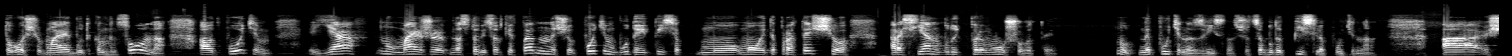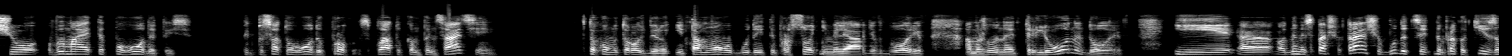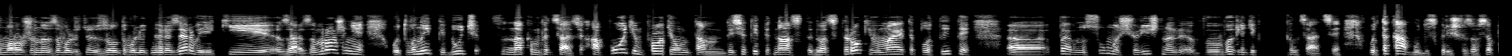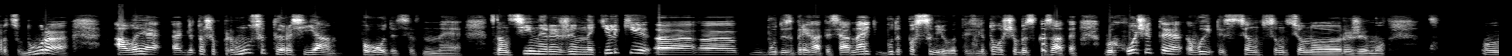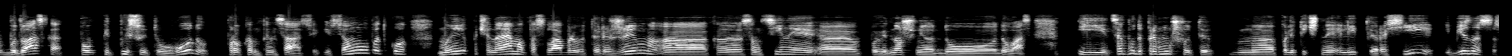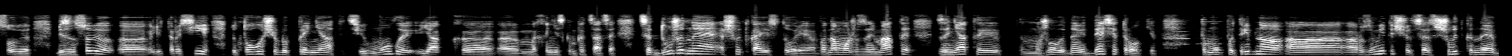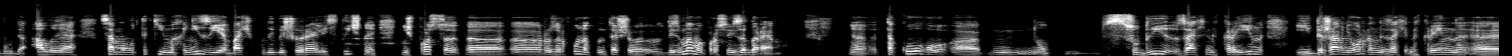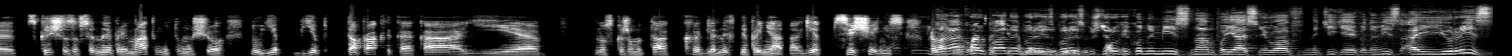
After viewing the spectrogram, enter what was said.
того, що має бути компенсовано, а от потім я ну майже на 100% впевнений, що потім буде йтися мо- мова йти про те, що росіян будуть примушувати. Ну не Путіна, звісно, що це буде після Путіна. А що ви маєте погодитись, підписати угоду про сплату компенсації в такому то розмірі, і там мова буде йти про сотні мільярдів доларів, а можливо навіть трильйони доларів. І е, одним із перших траншів буде це, наприклад, ті заморожені золотовалютні резерви, які зараз заморожені. От вони підуть на компенсацію. А потім протягом там 10, 15, 20 років ви маєте платити е, певну суму щорічно в вигляді компенсації. От така буде скоріше за все процедура. Але е, для того, щоб примусити росіян погодитися з нею, санкційний режим не тільки е, е, буде зберігатися, а навіть буде посилюватись для того, щоб сказати: ви хочете вийти з сан- санкційного режиму? Будь ласка, підписуйте угоду про компенсацію, і в цьому випадку ми починаємо послаблювати режим е, санкційний е, по відношенню до, до вас, і це буде примушувати політичні еліти Росії і бізнесові бізнесові е, еліти Росії до того, щоб прийняти ці умови як е, механізм компенсації. Це дуже не швидка історія. Вона може займати зайняти можливо навіть 10 років. Тому потрібно а, розуміти, що це швидко не буде. Але саме от такі механізми я бачу куди більш реалістичні, ніж просто е, е, розрахунок на те, що візьмемо просто і заберемо. Е, Такого ну суди західних країн і державні органи західних країн скоріше за все не прийматимуть, тому що ну є, є та практика, яка є. Ну, скажімо так, для них неприйнятна. Є священність приватної Дякую, власності, пане Борис. Борис Кушнірок, економіст, нам пояснював не тільки економіст, а й юрист.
